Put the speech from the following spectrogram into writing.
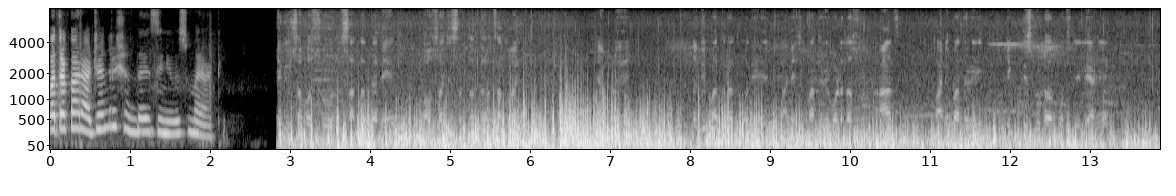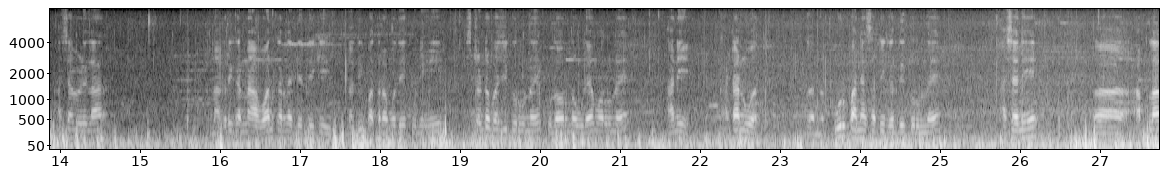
पत्रकार राजेंद्र शिंदे झी न्यूज मराठी काही दिवसापासून सातत्याने पावसाची संततधार चालू आहे त्यामुळे नदीपात्रांमध्ये पाण्याची पातळी वाढत असून आज पाणी पातळी एकतीस फुटावर पोहोचलेली आहे अशा वेळेला नागरिकांना आवाहन करण्यात येते की नदीपात्रामध्ये कुणीही स्टंटबाजी करू नये पुलावरनं उड्या मारू नये आणि घाटांवर ग- पूर पाण्यासाठी गर्दी करू नये. अशाने आपला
